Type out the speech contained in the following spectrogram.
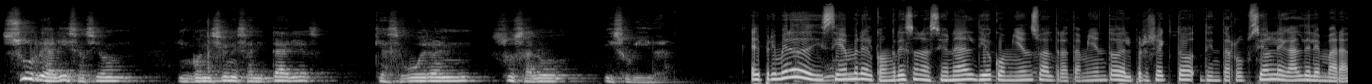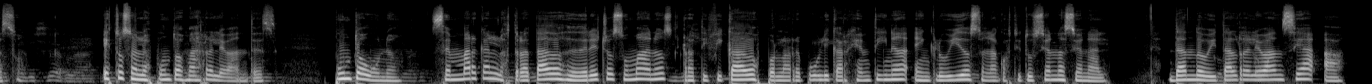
su realización en condiciones sanitarias que aseguren su salud y su vida. El primero de diciembre el Congreso Nacional dio comienzo al tratamiento del proyecto de interrupción legal del embarazo. Estos son los puntos más relevantes. Punto 1. Se enmarcan los tratados de derechos humanos ratificados por la República Argentina e incluidos en la Constitución Nacional, dando vital relevancia a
